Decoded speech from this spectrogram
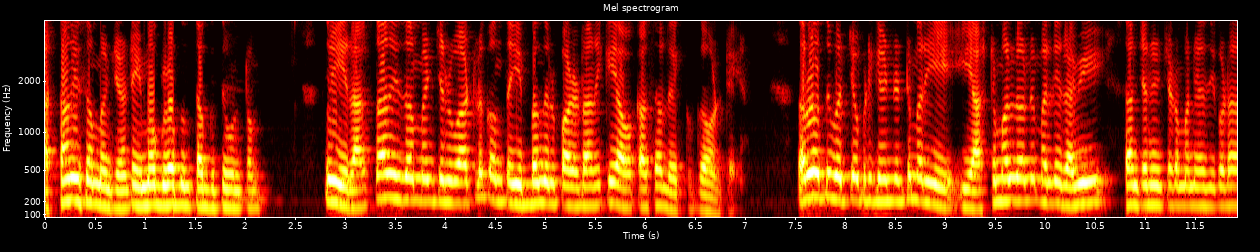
రక్తానికి సంబంధించి అంటే హిమోగ్లోబిన్ తగ్గుతూ ఉంటాం. సో ఈ రక్తానికి సంబంధించిన వాటిలో కొంత ఇబ్బందులు పడడానికి అవకాశాలు ఎక్కువగా ఉంటాయి. తర్వాత వచ్చేప్పటికి ఏంటంటే మరి ఈ అష్టమంలోనే మళ్ళీ రవి సంచరించడం అనేది కూడా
